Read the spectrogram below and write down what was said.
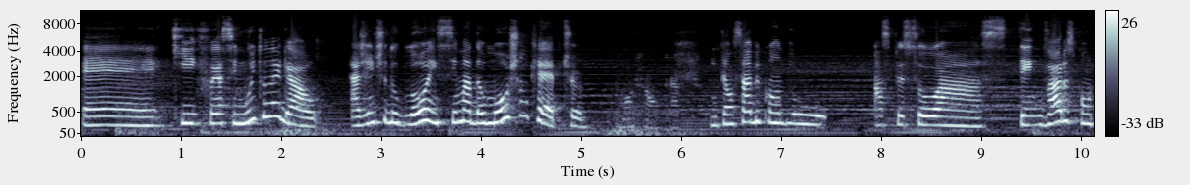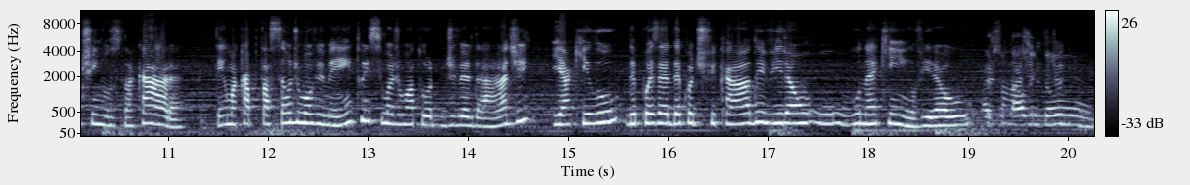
é, que foi assim muito legal. A gente dublou em cima do motion capture. Então, sabe quando as pessoas têm vários pontinhos na cara? Tem uma captação de movimento em cima de um ator de verdade e aquilo depois é decodificado e vira um, o bonequinho, vira o Mas personagem. Caso, então,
